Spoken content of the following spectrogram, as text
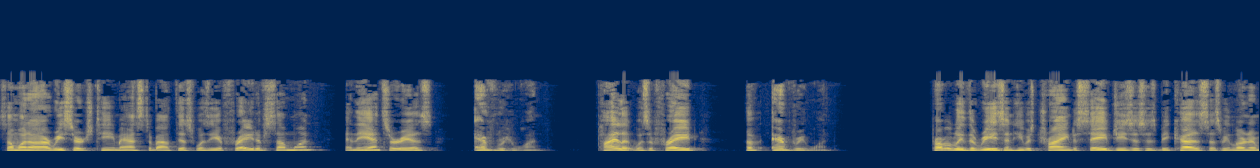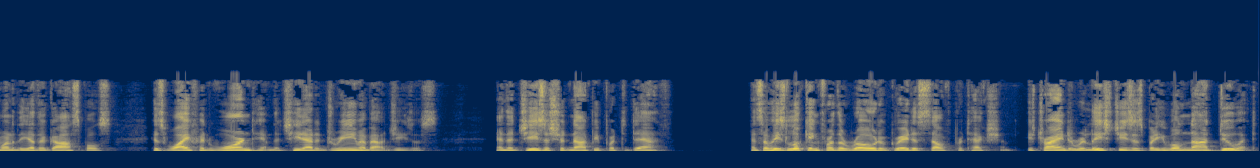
Someone on our research team asked about this. Was he afraid of someone? And the answer is everyone. Pilate was afraid of everyone. Probably the reason he was trying to save Jesus is because, as we learn in one of the other Gospels, his wife had warned him that she'd had a dream about Jesus and that Jesus should not be put to death. And so he's looking for the road of greatest self protection. He's trying to release Jesus, but he will not do it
